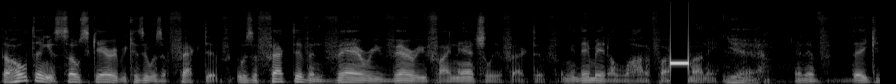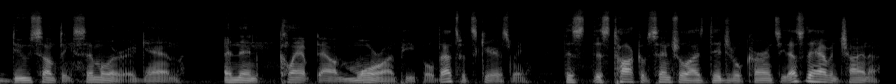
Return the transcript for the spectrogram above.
the whole thing is so scary because it was effective. It was effective and very, very financially effective. I mean, they made a lot of fucking money. Yeah. And if they could do something similar again and then clamp down more on people, that's what scares me. This this talk of centralized digital currency, that's what they have in China.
